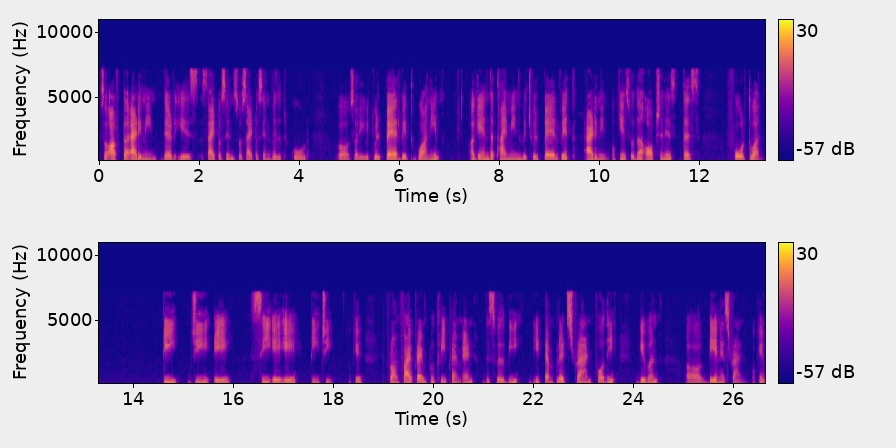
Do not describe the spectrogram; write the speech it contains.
So after adenine there is cytosine. So cytosine will code uh, sorry it will pair with guanine. Again the thymine which will pair with adenine. Okay so the option is this. Fourth one. T G A C A A T G. Okay from 5 prime to 3 prime end this will be the template strand for the given uh, DNA strand okay?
